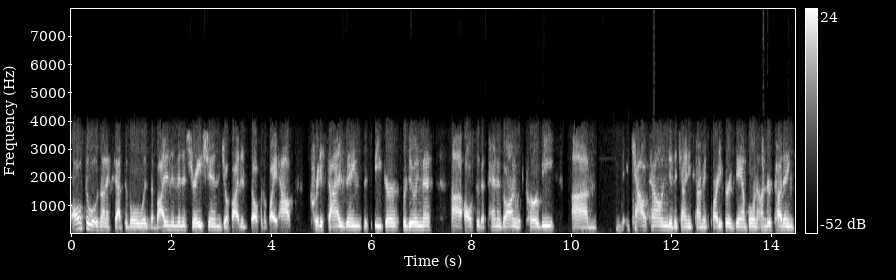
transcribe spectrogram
Also, what was unacceptable was the Biden administration, Joe Biden himself in the White House, criticizing the speaker for doing this. Uh, also, the Pentagon with Kirby, um, kowtowing to the Chinese Communist Party, for example, and undercutting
